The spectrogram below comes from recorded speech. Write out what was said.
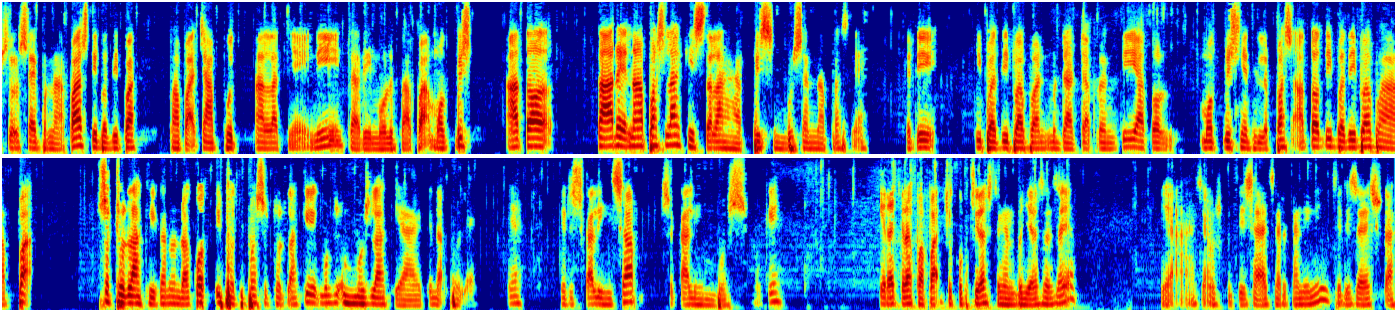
selesai bernapas tiba-tiba Bapak cabut alatnya ini dari mulut Bapak, mouthpiece, atau tarik napas lagi setelah habis hembusan napasnya. Jadi tiba-tiba ban- mendadak berhenti atau mouthpiece-nya dilepas atau tiba-tiba Bapak sedot lagi. Karena udah kuat tiba-tiba sedot lagi kemudian hembus lagi. Ya itu tidak boleh ya. Jadi sekali hisap sekali hembus oke? Kira-kira bapak cukup jelas dengan penjelasan saya? Ya yang seperti saya ajarkan ini. Jadi saya sudah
